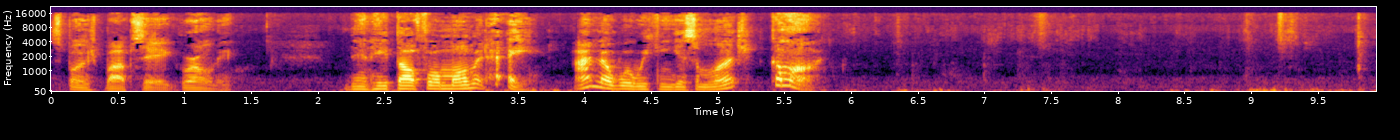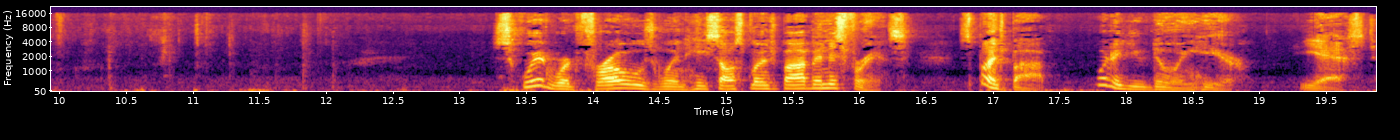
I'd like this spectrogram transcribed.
SpongeBob said, groaning. Then he thought for a moment, hey, I know where we can get some lunch. Come on. Squidward froze when he saw SpongeBob and his friends. SpongeBob, what are you doing here? he asked.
